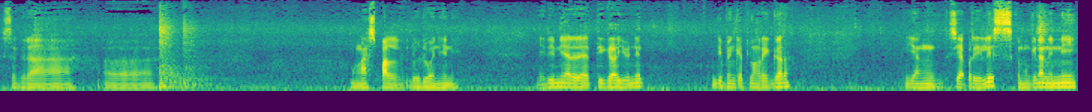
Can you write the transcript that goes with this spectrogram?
Segera uh, mengaspal dua-duanya ini. Jadi ini ada tiga unit di bengkel tulang regar yang siap rilis. Kemungkinan ini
